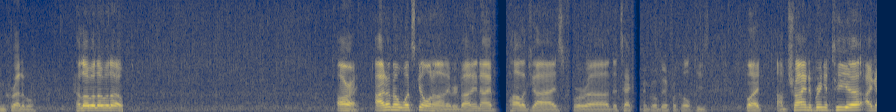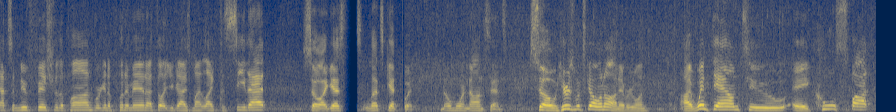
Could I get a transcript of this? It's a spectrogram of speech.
Incredible. Hello, hello, hello. All right. I don't know what's going on, everybody, and I apologize for uh, the technical difficulties, but I'm trying to bring it to you. I got some new fish for the pond. We're going to put them in. I thought you guys might like to see that. So I guess let's get to it. No more nonsense. So here's what's going on, everyone. I went down to a cool spot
